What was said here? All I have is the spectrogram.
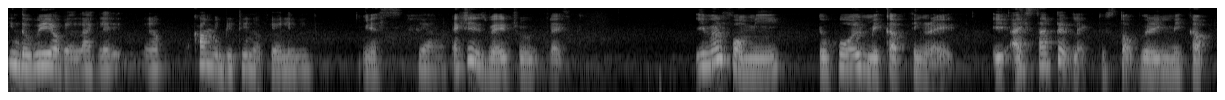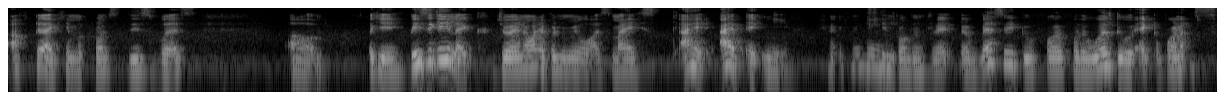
in the way of your life. Let it you know come in between of your living Yes. yeah Actually, it's very true. Like, even for me, the whole makeup thing, right? It, I started like to stop wearing makeup after I came across this verse. Um, okay, basically, like Joanna, what happened to me was my I had, I have acne, skin problems, right? The best way to for for the world to act upon us.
